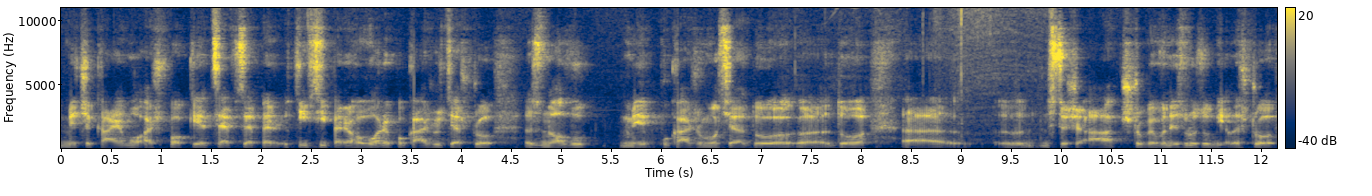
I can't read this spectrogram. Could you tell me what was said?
ми чекаємо, аж поки це все ті всі переговори покажуться, що знову ми покажемося до, до США, щоб вони зрозуміли, що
